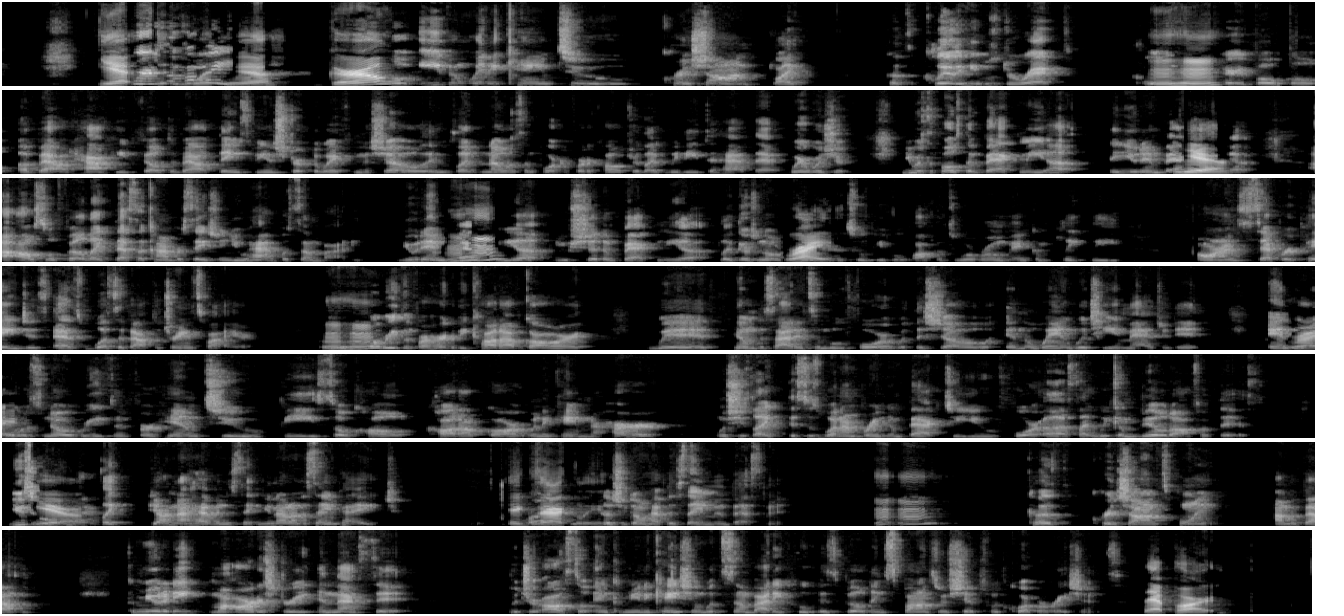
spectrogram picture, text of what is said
Yep. Where's the fight? Yeah. Girl. So even when it came to Crenshaw, like, because clearly he was direct, clearly he was Mm-hmm. very vocal about how he felt about things being stripped away from the show. And he was like, "No, it's important for the culture. Like, we need to have that. Where was your? You were supposed to back me up, and you didn't back Yeah. me up. I also felt like that's a conversation you have with somebody. You didn't back Mhm. me up. You should have backed me up. Like, there's no Right. for two people walk into a room and completely are on separate pages as what's about to transpire. Mm-hmm. no reason for her to be caught off guard with him deciding to move forward with the show in the way in which he imagined it. And Right. there was no reason for him to be so called caught off guard when it came to her when she's like, This is what I'm bringing back to you for us. Like, we can build off of this. You Yeah. like y'all not having the same. You're not on the same page Exactly. because you don't have the same investment. Mm-mm. Because Crenshawn's point, I'm about community, my artistry, and that's it. But you're also in communication with somebody who is building sponsorships with corporations. That part.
